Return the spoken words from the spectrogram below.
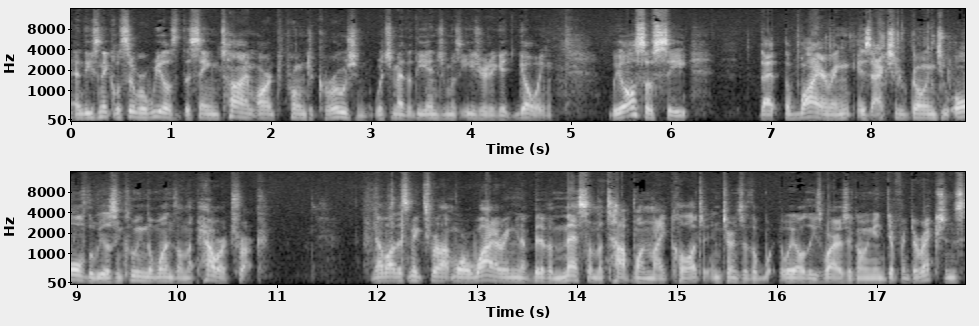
and these nickel-silver wheels at the same time aren't prone to corrosion, which meant that the engine was easier to get going. We also see that the wiring is actually going to all of the wheels, including the ones on the power truck. Now, while this makes for a lot more wiring and a bit of a mess on the top one might call it, in terms of the way all these wires are going in different directions,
